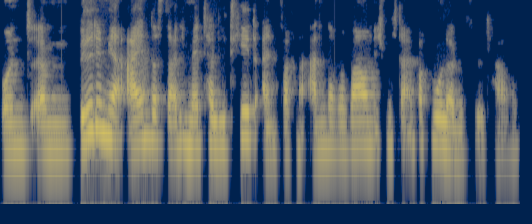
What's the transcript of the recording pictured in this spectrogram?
und ähm, bilde mir ein, dass da die Mentalität einfach eine andere war und ich mich da einfach wohler gefühlt habe.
